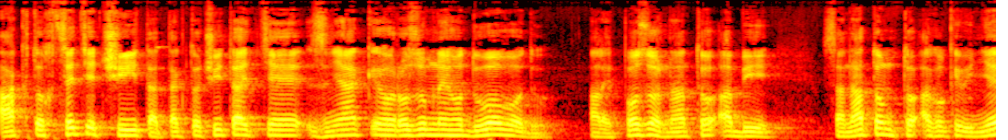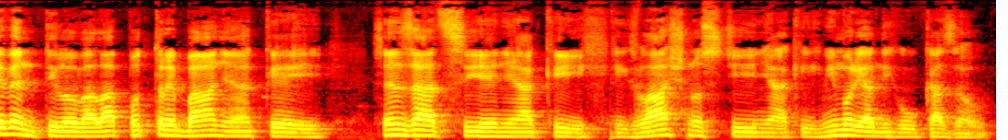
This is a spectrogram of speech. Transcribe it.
Ak to chcete čítať, tak to čítajte z nejakého rozumného dôvodu. Ale pozor na to, aby sa na tomto ako keby neventilovala potreba nejakej senzácie, nejakých zvláštností, nejakých mimoriadných úkazov.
